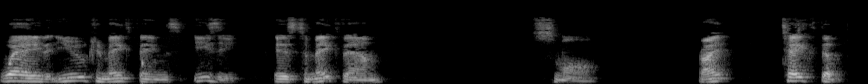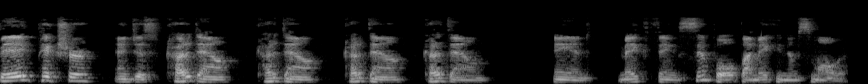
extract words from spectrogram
way that you can make things easy is to make them small, right? Take the big picture and just cut it down, cut it down, cut it down, cut it down, and make things simple by making them smaller.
